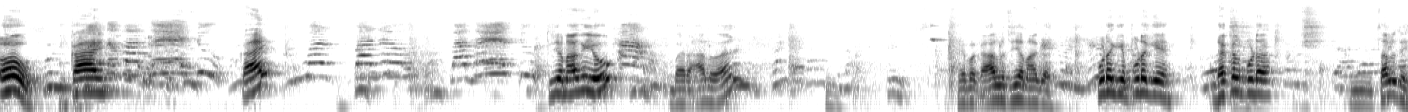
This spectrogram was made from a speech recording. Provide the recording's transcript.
ओ काय? काय? तुझ्या मागे येऊ? बरं आलो हा? हे बघ आलो तुझ्या मागं. पुढं घे पुढं घे. ढकल पुढं. चालू दे.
